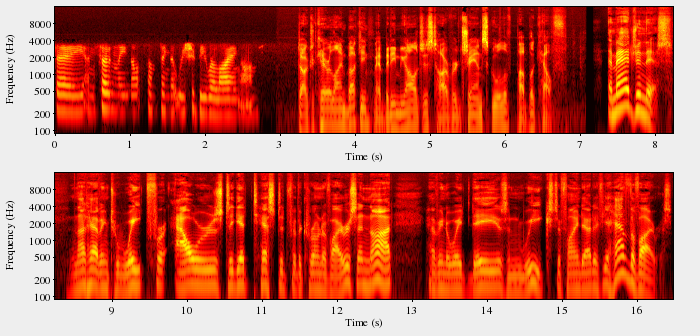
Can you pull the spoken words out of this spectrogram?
say, and certainly not something that we should be relying on. Dr. Caroline Buckee, epidemiologist, Harvard Chan School of Public Health. Imagine this not having to wait for hours to get tested for the coronavirus and not having to wait days and weeks to find out if you have the virus.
